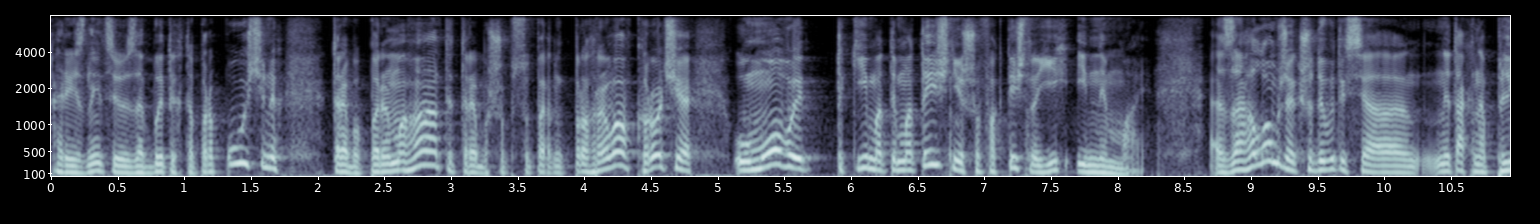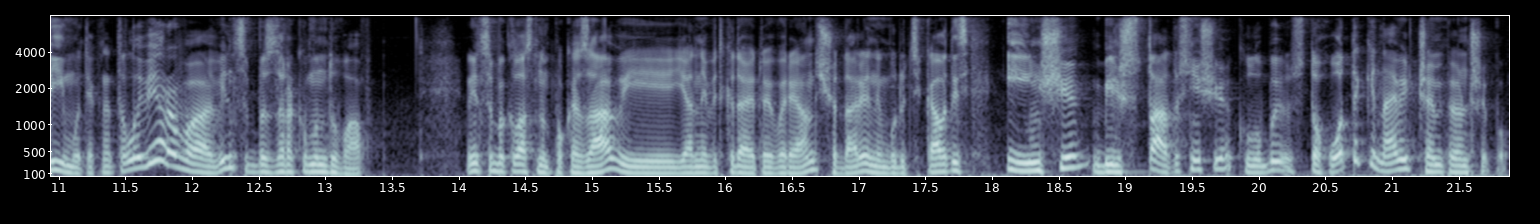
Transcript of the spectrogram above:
Різницею забитих та пропущених, треба перемагати, треба, щоб суперник програвав. Коротше, умови такі математичні, що фактично їх і немає. Загалом же, якщо дивитися не так на Плімут, як на Телевєрова, він себе зарекомендував. Він себе класно показав, і я не відкидаю той варіант, що далі не будуть цікавитись інші, більш статусніші клуби з того таки навіть чемпіоншипу.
